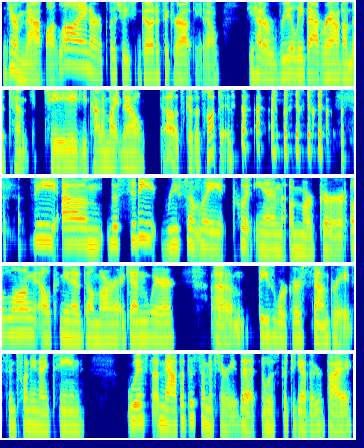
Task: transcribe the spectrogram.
Is there a map online or a place where you can go to figure out, you know, if you had a really bad round on the 10th tee, you kind of might know, oh, it's because it's haunted. the, um, the city recently put in a marker along El Camino del Mar again, where, um, these workers found graves in 2019 with a map of the cemetery that was put together by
